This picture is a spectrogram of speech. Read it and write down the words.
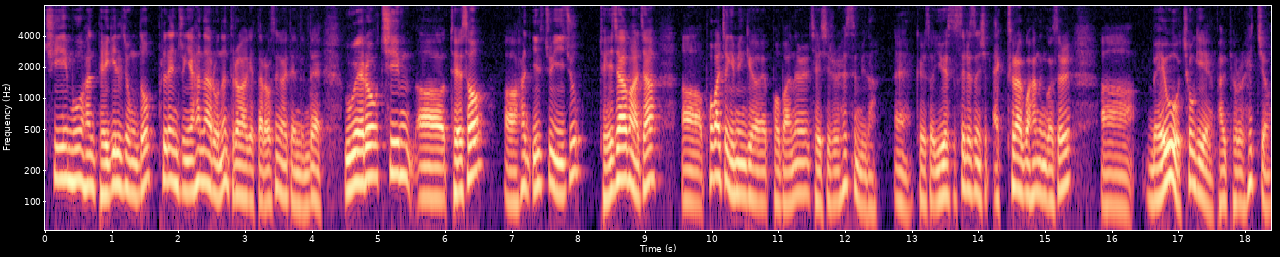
취임 후 한 100일 정도 플랜 중에 하나로는 들어가겠다라고 생각이 됐는데 의외로 취임 어, 돼서 어, 한 1주, 2주 되자마자 어, 포괄적 이민 개혁 법안을 제시를 했습니다. 예, 그래서 US Citizenship Act라고 하는 것을 어, 매우 초기에 발표를 했죠.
